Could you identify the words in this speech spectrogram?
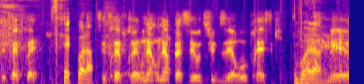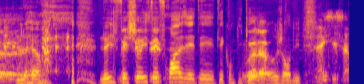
C'est très frais. C'est voilà, C'est très frais. On est, on est repassé au-dessus de zéro presque. voilà. Mais euh, Le, le il fait mais chaud, il fait froid, c'était compliqué Voilà. euh, aujourd'hui. Ah, c'est ça.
